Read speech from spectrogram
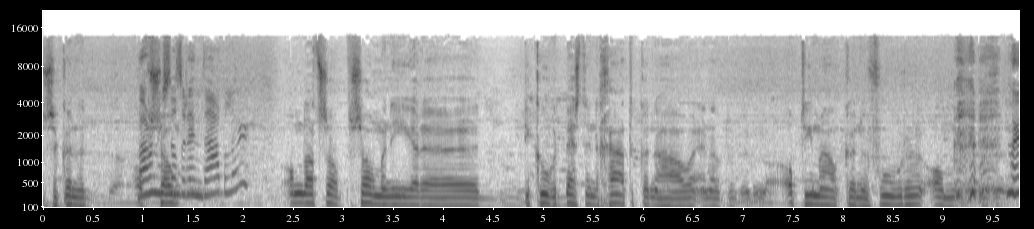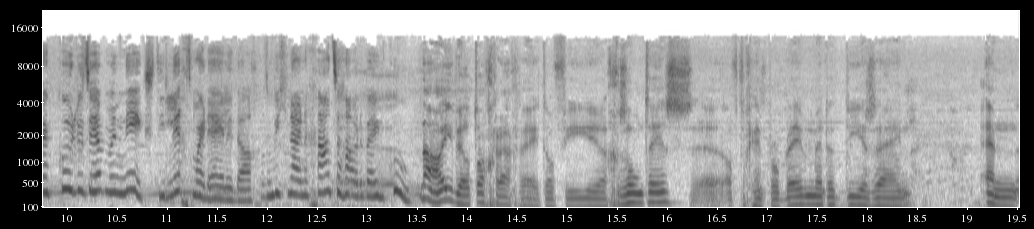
ze kunnen... Waarom is dat rendabeler? Omdat ze op zo'n manier uh, die koe het best in de gaten kunnen houden... en het optimaal kunnen voeren om... maar een koe doet helemaal niks. Die ligt maar de hele dag. Wat moet je nou in de gaten houden bij een koe? Nou, je wilt toch graag weten of hij uh, gezond is. Uh, of er geen problemen met het dier zijn. En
